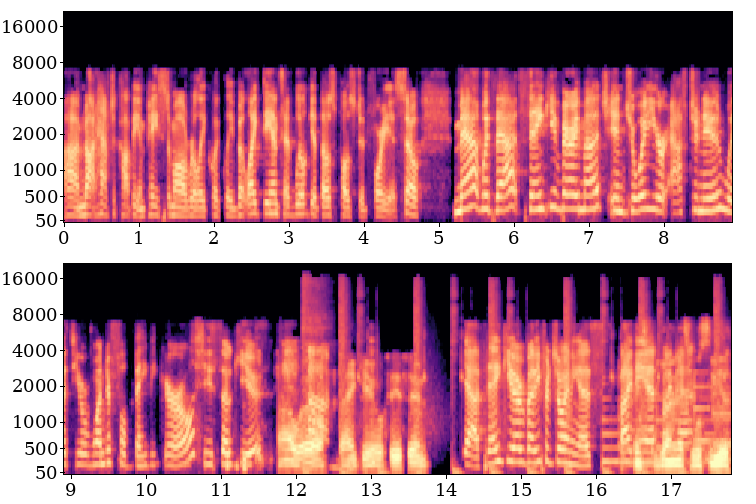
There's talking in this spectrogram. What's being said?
um, not have to copy and paste them all really quickly. But like Dan said, we'll get those posted for you. So, Matt, with that, thank you very much. Enjoy your afternoon with your wonderful baby girl. She's so cute. I will. Um, thank you. See you soon. Yeah, thank you everybody for joining us. Bye, Thanks Dan. For joining Bye, us. We'll see you.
